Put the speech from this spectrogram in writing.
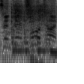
sind im Vorteil.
